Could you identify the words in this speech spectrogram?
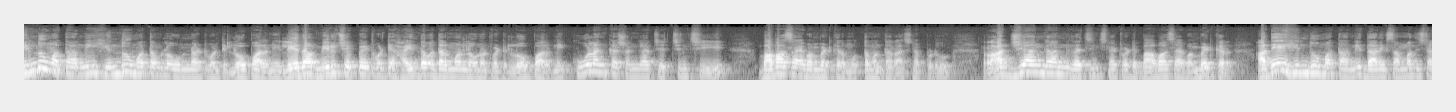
హిందూ మతాన్ని హిందూ మతంలో ఉన్నటువంటి లోపాలని లేదా మీరు చెప్పేటువంటి హైందవ ధర్మంలో ఉన్నటువంటి లోపాలని కూలంకషంగా చర్చించి బాబాసాహెబ్ అంబేద్కర్ మొత్తం అంతా రాసినప్పుడు రాజ్యాంగాన్ని రచించినటువంటి బాబాసాహెబ్ అంబేద్కర్ అదే హిందూ మతాన్ని దానికి సంబంధించిన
